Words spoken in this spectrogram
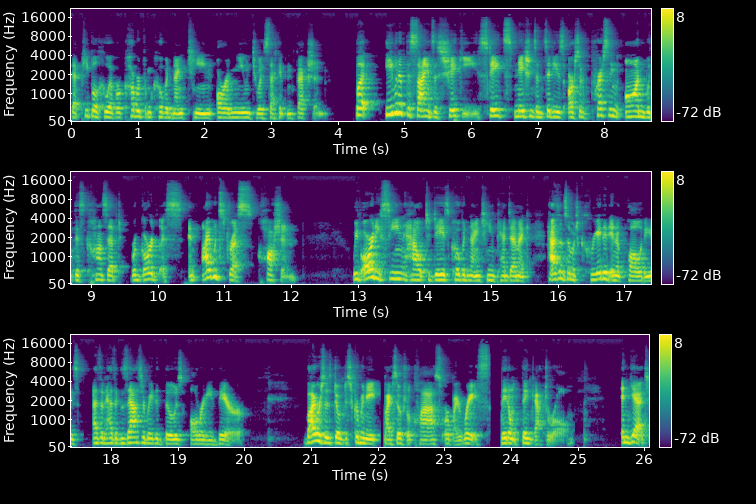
that people who have recovered from COVID 19 are immune to a second infection. But even if the science is shaky, states, nations, and cities are sort of pressing on with this concept regardless. And I would stress caution. We've already seen how today's COVID 19 pandemic hasn't so much created inequalities as it has exacerbated those already there. Viruses don't discriminate by social class or by race. They don't think, after all. And yet,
